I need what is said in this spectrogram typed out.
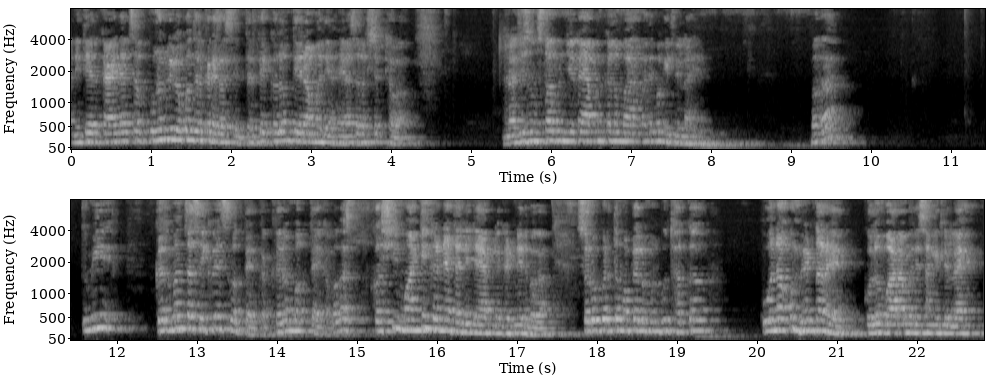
आणि त्या कायद्याचं पुनर्विलोकन जर करायचं असेल तर ते कलम तेरा मध्ये आहे असं लक्षात ठेवा. राज्यसंस्था म्हणजे काय? आपण कलम बारा मध्ये बघितलेलं आहे. बघा. तुम्ही कलमांचा सिक्वेन्स बघतायत का? कलम बघताय का? बघा कशी मांडणी करण्यात आलेली आहे आपल्या घटनेत बघा. सर्वप्रथम आपल्याला मूलभूत हक्क कोणाकडून भेटणार आहेत? कलम बारा मध्ये सांगितलेलं आहे.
